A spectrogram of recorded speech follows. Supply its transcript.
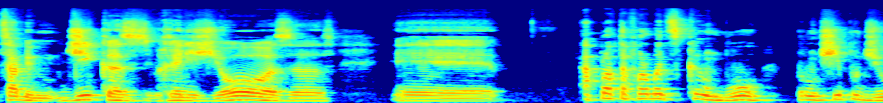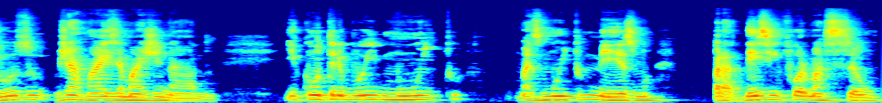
sabe, dicas religiosas. É, a plataforma descambou para um tipo de uso jamais imaginado e contribui muito, mas muito mesmo, para desinformação,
